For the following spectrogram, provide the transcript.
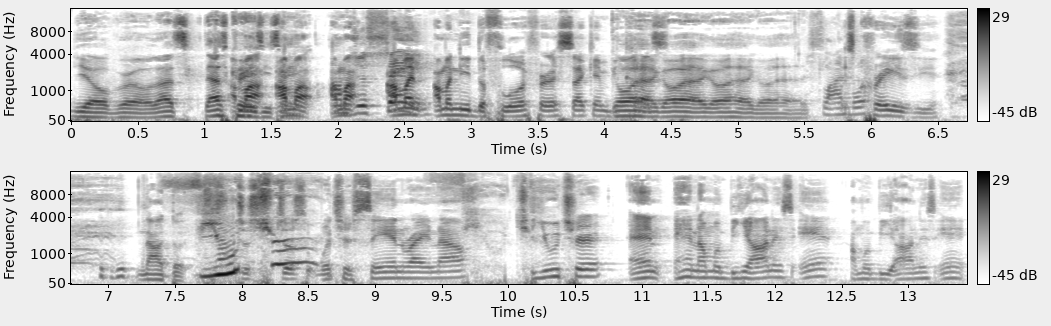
Yo, bro, that's that's I'm crazy. a, I'm a, take. I'm I'm a, just saying. I'm gonna need the floor for a second. go ahead, go ahead, go ahead, go ahead. Slime It's boy. crazy. Not the Future. Just, just what you're saying right now. Future, and and I'm gonna be honest, Ant. I'm gonna be honest, Ant.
